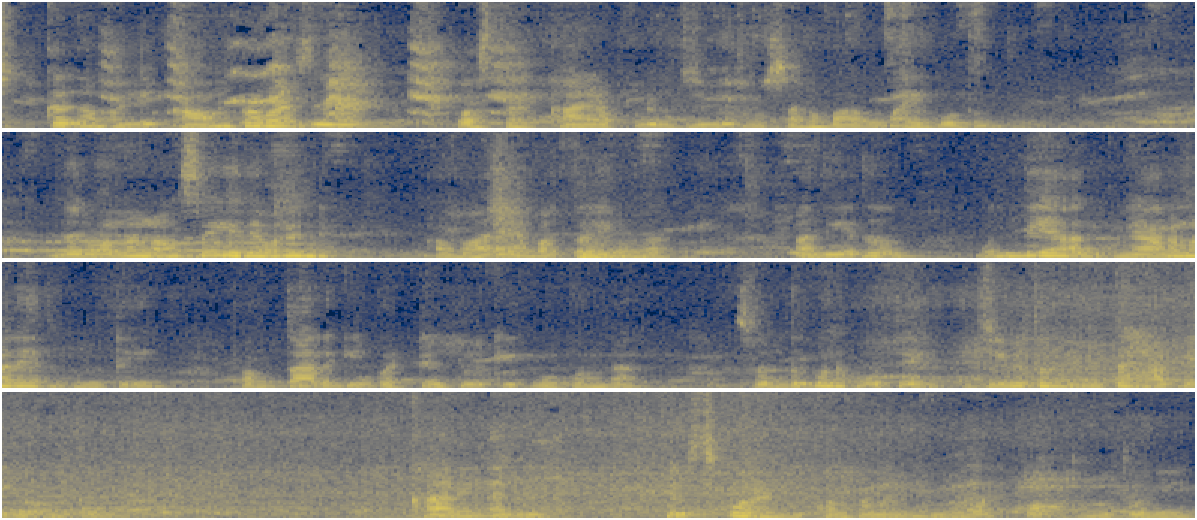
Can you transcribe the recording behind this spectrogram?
చక్కగా మళ్ళీ కాంప్రమైజ్ అయ్యి వస్తారు. కానీ అప్పుడు జీవితం సగభాగం అయిపోతుంది. దానివల్ల లాస్ అయ్యేది ఎవరండి? ఆ భార్యాభర్తలే కదా. అదేదో ముందే ఆ జ్ఞానం అనేది ఉంటే పంతాలకి పట్టింపులకి పోకుండా సర్దుకుని పోతే జీవితం ఎంత హ్యాపీగా ఉంటుంది. కానీ అది తెలుసుకోరండి. కొంతమంది మూర్ఖత్వంతో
